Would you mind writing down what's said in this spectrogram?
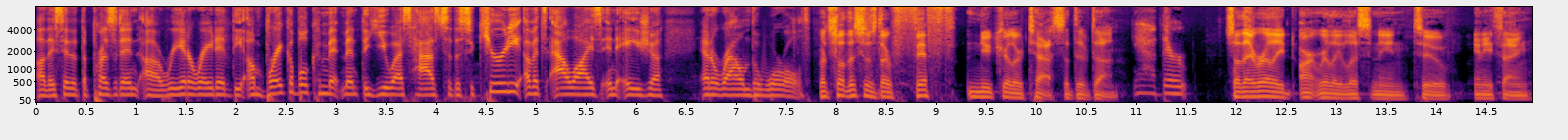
Uh, they say that the president uh, reiterated the unbreakable commitment the U.S. has to the security of its allies in Asia and around the world. But so this is their fifth nuclear test that they've done. Yeah, they're So they really aren't really listening to anything.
